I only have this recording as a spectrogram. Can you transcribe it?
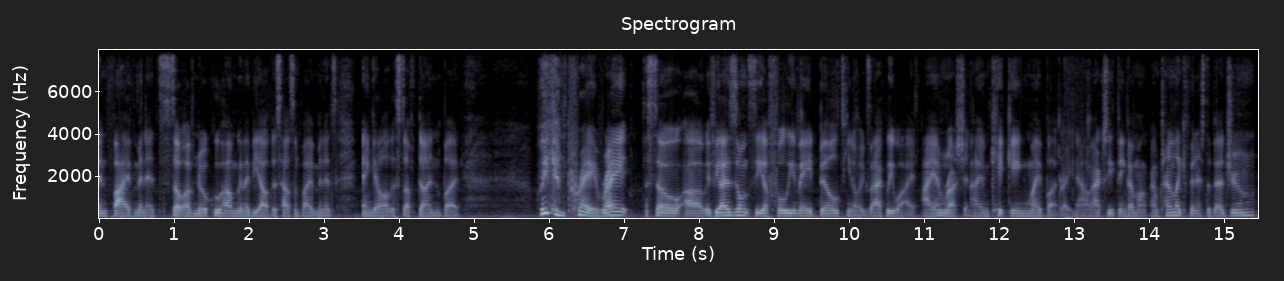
in five minutes. So I have no clue how I'm going to be out this house in five minutes and get all this stuff done. But we can pray, right? So, um, if you guys don't see a fully made build, you know exactly why. I am Russian. I am kicking my butt right now. I actually think I'm I'm trying to like finish the bedroom.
